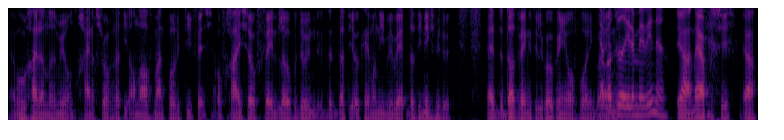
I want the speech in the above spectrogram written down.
Eh, maar hoe ga je dan ermee om? Ga je nog zorgen dat hij anderhalf maand productief is? Of ga je zo vervelend lopen doen dat hij ook helemaal niet meer dat hij niks meer doet? Hè, dat werkt natuurlijk ook in je offboarding bij. Ja, wat wil je ermee winnen? ja, nou ja, precies. Ja.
